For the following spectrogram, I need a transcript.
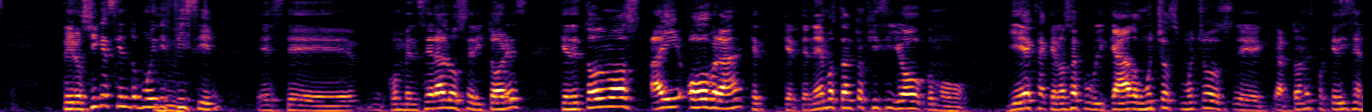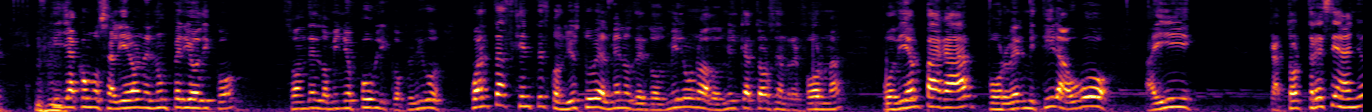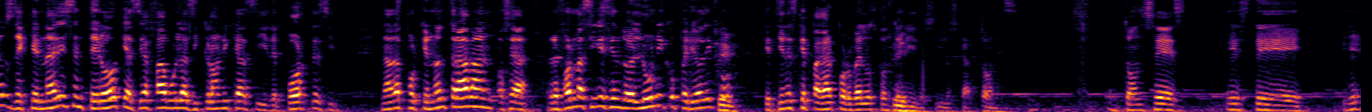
Pero sigue siendo muy difícil este, convencer a los editores que de todos modos hay obra que, que tenemos, tanto Gis y yo como vieja, que no se ha publicado, muchos, muchos eh, cartones, porque dicen, es que ya como salieron en un periódico, son del dominio público. Pero digo, ¿cuántas gentes cuando yo estuve al menos de 2001 a 2014 en Reforma, podían pagar por ver mi tira? Hubo ahí 14, 13 años de que nadie se enteró que hacía fábulas y crónicas y deportes y nada, porque no entraban, o sea, Reforma sigue siendo el único periódico Sí. que tienes que pagar por ver los contenidos y los cartones. Entonces, este,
